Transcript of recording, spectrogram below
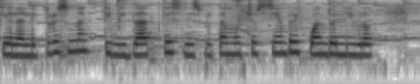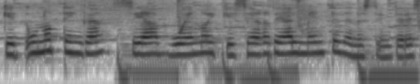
que la lectura es una actividad que se disfruta mucho siempre y cuando el libro que uno tenga sea bueno y que sea realmente de nuestro interés.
